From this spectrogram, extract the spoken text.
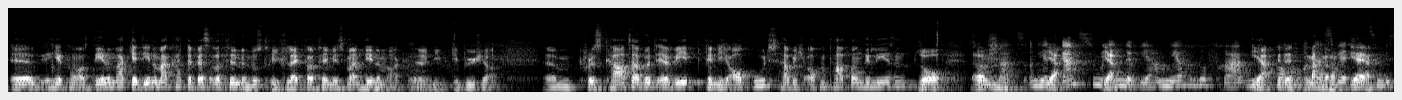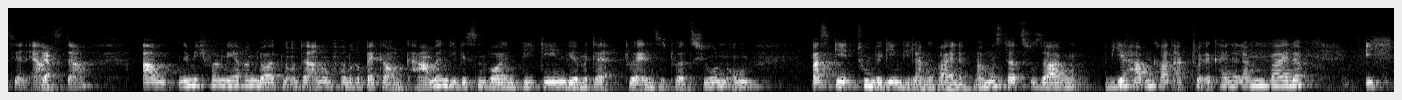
äh, hier kommen wir aus Dänemark. Ja, Dänemark hat eine bessere Filmindustrie. Vielleicht verfilme ich es mal in Dänemark, äh, mhm. äh, die, die Bücher. Ähm, Chris Carter wird erwähnt, finde ich auch gut, habe ich auch ein paar von gelesen. So, so ähm, Schatz, und jetzt ja, ganz zum ja. Ende. Wir haben mehrere Fragen ja, bekommen bitte, und das wird jetzt ein bisschen ernster. Ähm, nämlich von mehreren Leuten, unter anderem von Rebecca und Carmen, die wissen wollen, wie gehen wir mit der aktuellen Situation um? Was tun wir gegen die Langeweile? Man muss dazu sagen, wir haben gerade aktuell keine Langeweile. Ich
